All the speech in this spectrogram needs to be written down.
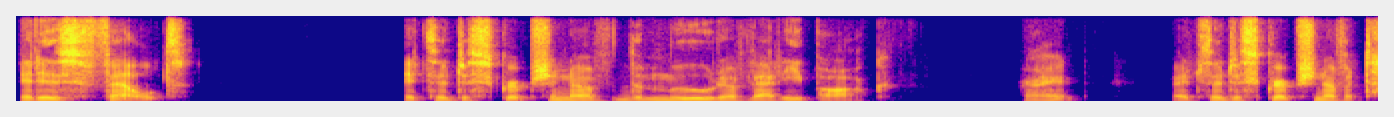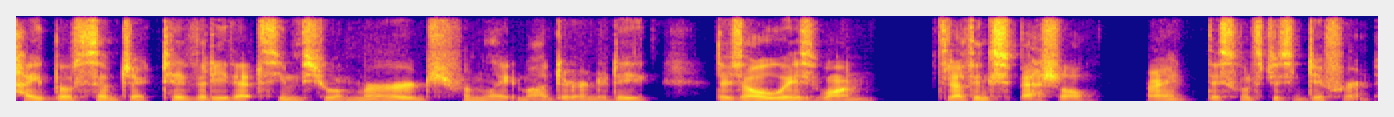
It is felt. It's a description of the mood of that epoch, right? It's a description of a type of subjectivity that seems to emerge from late modernity. There's always one. It's nothing special, right? This one's just different.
